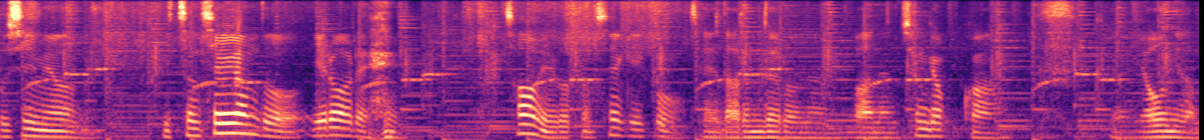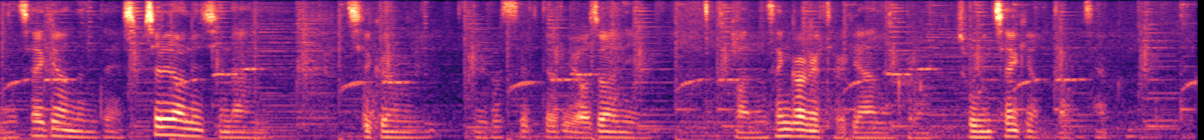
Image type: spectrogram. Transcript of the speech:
보시면 2007년도 1월에 처음 읽었던 책이고 제 나름대로는 많은 충격과 그 여운이 남는 책이었는데 17년이 지난 지금 읽었을 때도 여전히 많은 생각을 들게 하는 그런 좋은 책이었다고 생각합니다.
